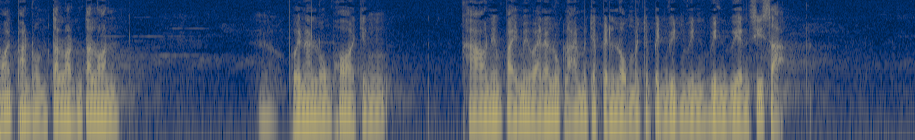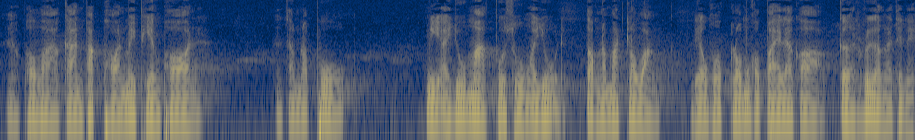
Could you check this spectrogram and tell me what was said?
น้อยพันหมตลอนตลอนเพราะนั้นหลวงพ่อจึงข่าวเนี่ยไปไม่ไหวแล้วลูกหลานมันจะเป็นลมมันจะเป็นวินวินวินเวียนศีรษะ เพราะว่าการพักผ่อนไม่เพียงพอ สำหรับผู้มีอายุมากผู้สูงอายุต้องระมัดระวัง เดี๋ยวหกล้มเข้าไปแล้วก็เกิดเรื่องแล้วทีนี้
